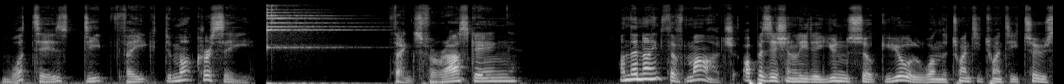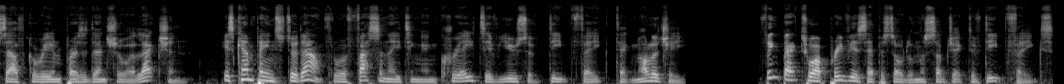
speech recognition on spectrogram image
What is deepfake democracy? Thanks for asking. On the 9th of March, opposition leader Yoon Suk Yeol won the 2022 South Korean presidential election. His campaign stood out through a fascinating and creative use of deepfake technology. Think back to our previous episode on the subject of deepfakes.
